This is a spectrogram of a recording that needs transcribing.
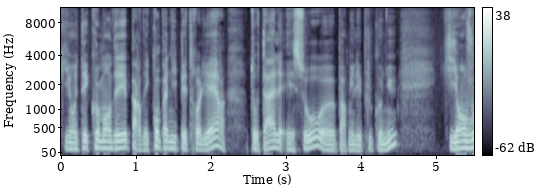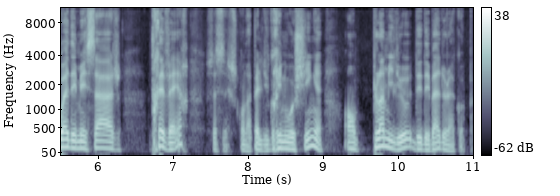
qui ont été commandés par des compagnies pétrolières, Total, Esso, parmi les plus connus, qui envoient des messages très vert, c'est ce qu'on appelle du greenwashing, en plein milieu des débats de la COP.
